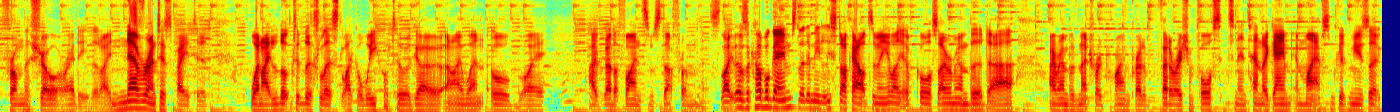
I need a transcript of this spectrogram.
from the show already that I never anticipated when I looked at this list like a week or two ago, and I went, oh boy. I've got to find some stuff from this. Like, there's a couple games that immediately stuck out to me. Like, of course, I remembered uh, I remembered Metroid Prime Federation Force. It's a Nintendo game. It might have some good music.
